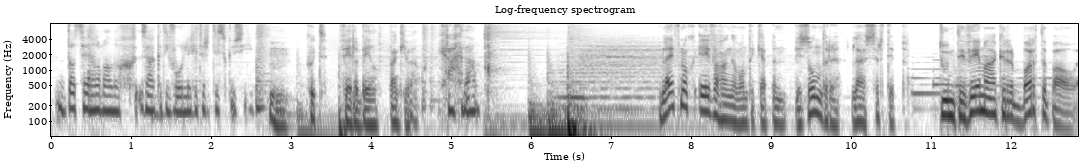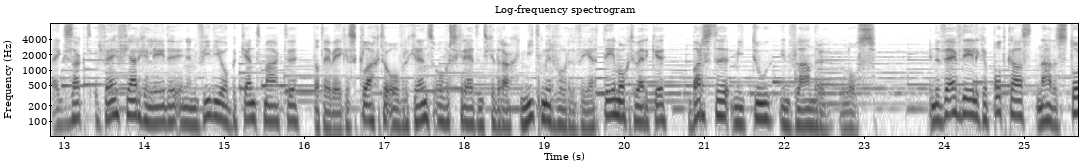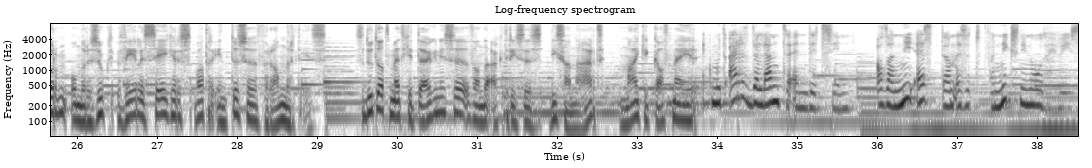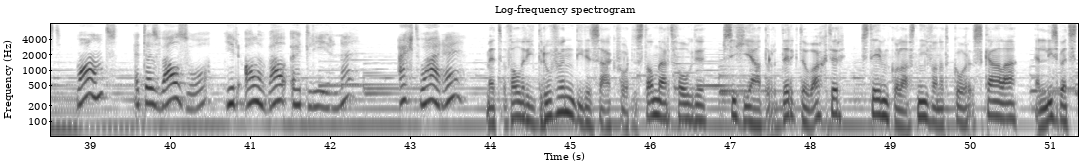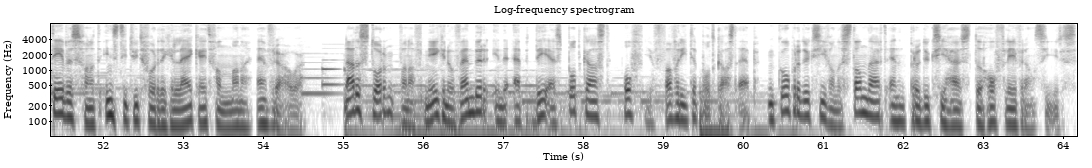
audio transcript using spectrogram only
dat zijn allemaal nog zaken die voorliggen ter discussie. Hmm, goed, vele beel, dankjewel. Graag gedaan. Blijf nog even hangen, want ik heb een bijzondere luistertip. Toen tv-maker Bart de Pauw exact vijf jaar geleden in een video bekendmaakte dat hij wegens klachten over grensoverschrijdend gedrag niet meer voor de VRT mocht werken, barstte MeToo in Vlaanderen los. In de vijfdelige podcast Na de Storm onderzoekt Vele Segers wat er intussen veranderd is. Ze doet dat met getuigenissen van de actrices Lisa Naert, Maaike Kafmeijer. Ik moet ergens de lente in dit zien. Als dat niet is, dan is het voor niks niet nodig geweest. Want het is wel zo, hier allen wel uit leren. Hè? Echt waar, hè? Met Valerie Droeven, die de zaak voor de standaard volgde, psychiater Dirk de Wachter, Steven Colasny van het koor Scala en Lisbeth Stevens van het Instituut voor de Gelijkheid van Mannen en Vrouwen. Na de storm vanaf 9 november in de app DS Podcast of je favoriete podcast-app. Een co-productie van de Standaard en productiehuis De Hofleveranciers.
